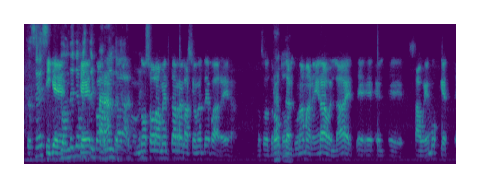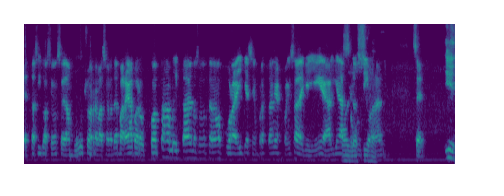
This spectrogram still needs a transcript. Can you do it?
Entonces, ¿dónde yo me estoy parando? Este no solamente a relaciones de pareja, Nosotros de alguna manera, ¿verdad? Este, eh, eh, eh, sabemos que esta situación se da mucho en relaciones de pareja, pero ¿cuántas amistades nosotros tenemos por ahí que siempre están en expensa de que llegue alguien a solucionar? Sí. Y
